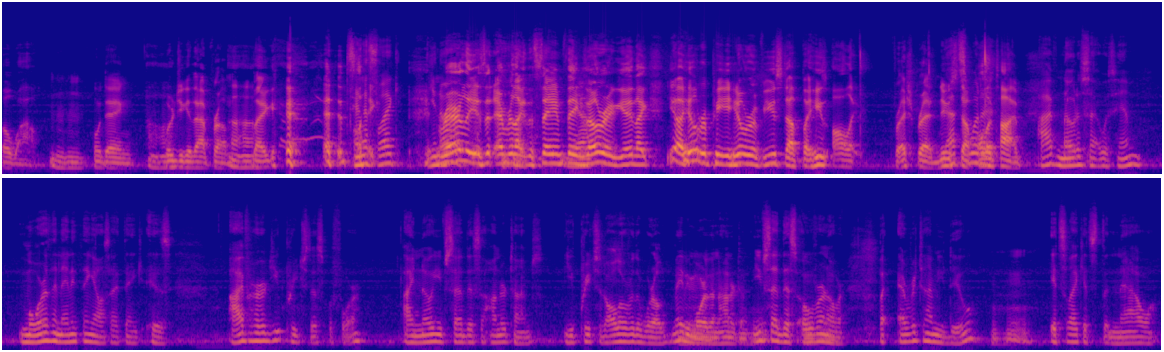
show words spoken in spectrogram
oh wow. Mm-hmm. Oh dang. Uh-huh. Where'd you get that from? Uh-huh. Like it's And like it's like, you know, Rarely is it ever like the same things Yeah. over again. Like, you know, he'll repeat, he'll review stuff, but he's all like fresh bread, new That's stuff all what the time. I've noticed that with him more than anything else, I think, is I've heard you preach this before. I know you've said this a hundred times. You've preached it all over the world, maybe more mm-hmm. than a hundred times. You've said this over and over. But every time you do, mm-hmm. it's like it's the now.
